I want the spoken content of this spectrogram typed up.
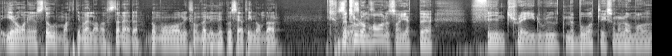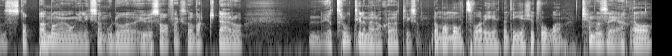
Iran är ju en stormakt i Mellanöstern är det. De har liksom väldigt Mm. mycket att säga till om där. Jag tror de sätt. har en sån jättefin trade route med båt liksom, när de har stoppat många gånger liksom, och då USA faktiskt har varit där och jag tror till och med de sköt liksom, De har motsvarigheten till E22. kan man säga. Ja.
